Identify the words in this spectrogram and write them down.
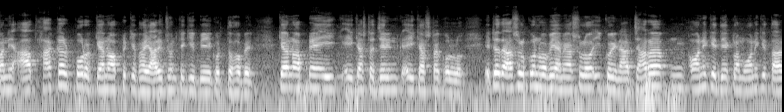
মানে থাকার পরও কেন আপনাকে ভাই আরেকজনকে কি বিয়ে করতে হবে? কেন আপনি এই এই কাজটা জেরিন এই কাজটা করল। এটাতে আসলে কোনোভাবেই আমি আসলে ই করি না। আর যারা অনেকে দেখলাম, অনেকে তার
